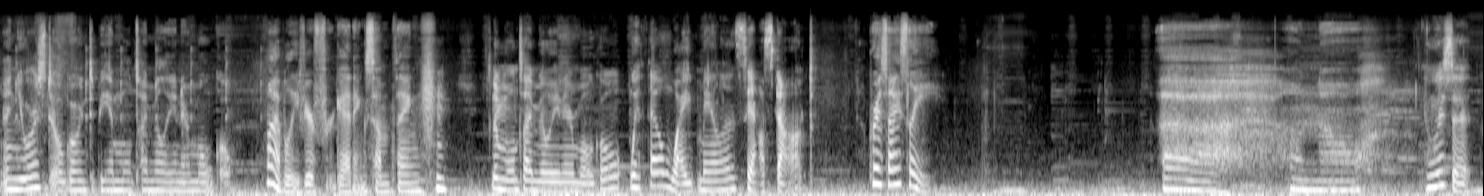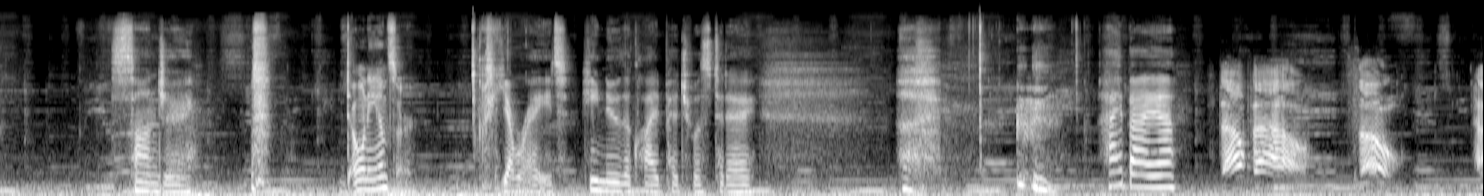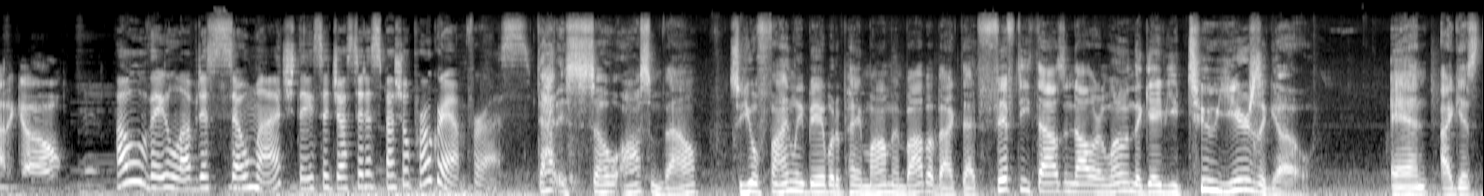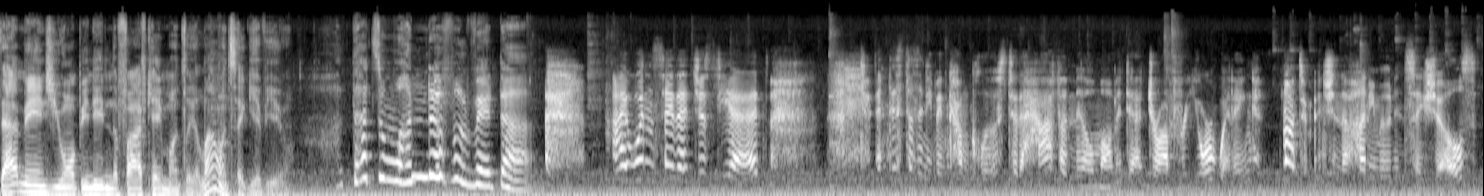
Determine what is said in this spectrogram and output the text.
And you are still going to be a multimillionaire mogul. I believe you're forgetting something. the multimillionaire mogul with a white male assistant. Precisely. Uh, oh no. Who is it? Sanjay. Don't answer. Yeah, right. He knew the Clyde pitch was today. Hi, Baya. Thou pal. So, how'd it go? Oh, they loved us so much, they suggested a special program for us. That is so awesome, Val. So you'll finally be able to pay Mom and Baba back that $50,000 loan they gave you two years ago. And I guess that means you won't be needing the 5K monthly allowance they give you. That's wonderful, beta. I wouldn't say that just yet. And this doesn't even come close to the half a mil mom and dad dropped for your wedding. Not to mention the honeymoon in Seychelles.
